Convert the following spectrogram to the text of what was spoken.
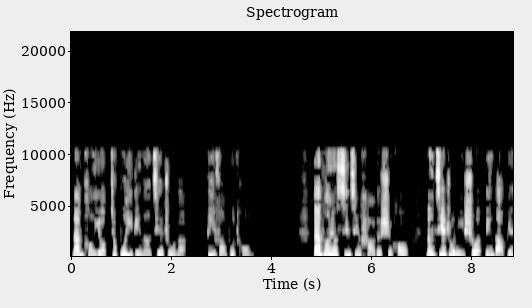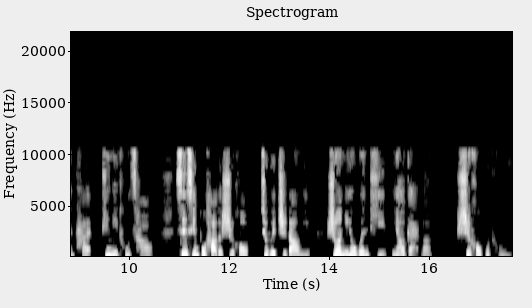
男朋友就不一定能接住了。地方不同，男朋友心情好的时候能接住你说领导变态。听你吐槽，心情不好的时候就会指导你说你有问题，你要改了。时候不同，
